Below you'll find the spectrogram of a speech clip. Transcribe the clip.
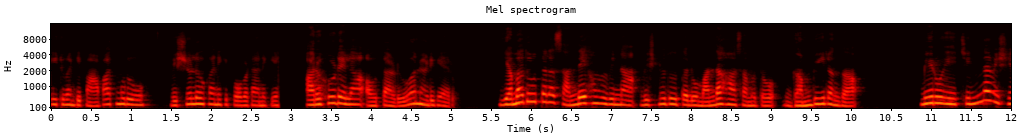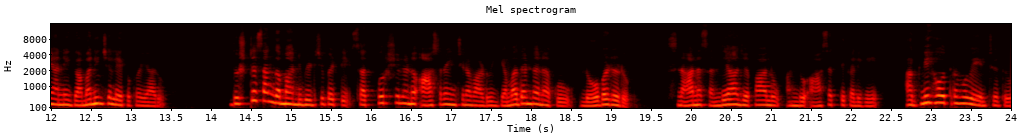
ఇటువంటి పాపాత్ముడు విష్ణులోకానికి పోవటానికి అర్హుడెలా అవుతాడు అని అడిగారు. యమదూతల సందేహం విన్న విష్ణుదూతలు మందహాసముతో గంభీరంగా మీరు ఈ చిన్న విషయాన్ని గమనించలేకపోయారు. దుష్ట సంగమాన్ని విడిచిపెట్టి సత్పురుషులను ఆశ్రయించినవాడు యమదండనకు లోబడడు. స్నాన సంధ్యా జపాలు అందు ఆసక్తి కలిగి అగ్నిహోత్రము వేల్చుతూ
